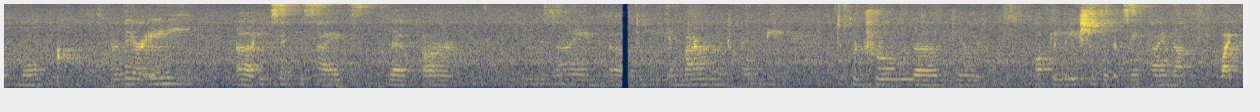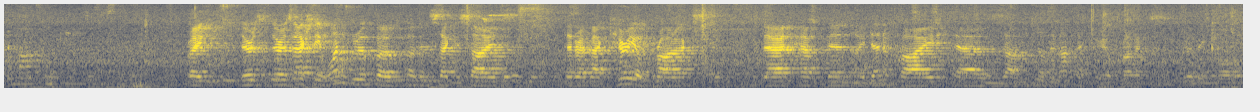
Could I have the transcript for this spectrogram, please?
of molt? Are there any insecticides that are designed to be environment friendly, to control, you know, populations at the same time not wipe them out completely? Right. There's, there's actually one group of, of insecticides that are bacterial products that have been identified as, um, no, they're not bacterial products. What are they called?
